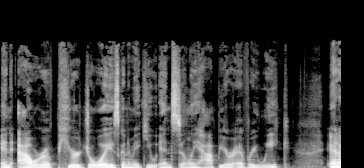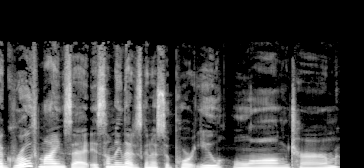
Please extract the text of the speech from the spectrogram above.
An hour of pure joy is going to make you instantly happier every week. And a growth mindset is something that is going to support you long term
